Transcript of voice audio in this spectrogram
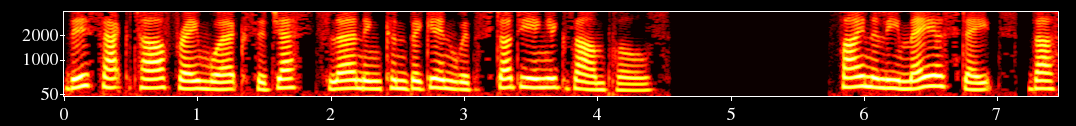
This ACT-R framework suggests learning can begin with studying examples. Finally Mayer states, thus,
